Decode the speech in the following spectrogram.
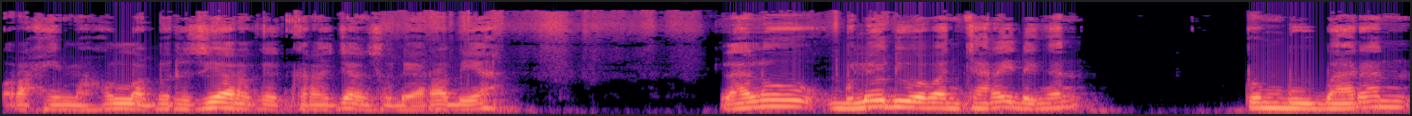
rahimahullah berziarah ke kerajaan Saudi Arabia lalu beliau diwawancarai dengan pembubaran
